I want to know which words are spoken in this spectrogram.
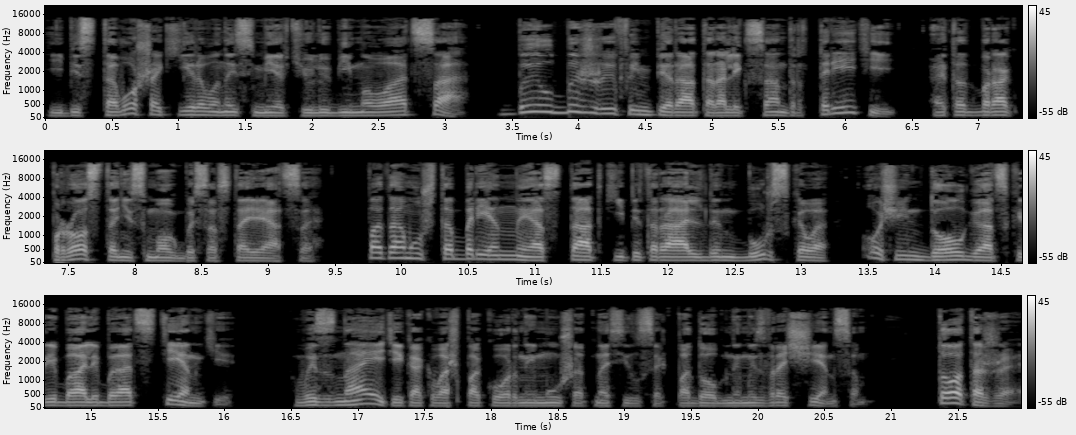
и без того шокированной смертью любимого отца. Был бы жив император Александр III, этот брак просто не смог бы состояться, потому что бренные остатки Петра Альденбургского очень долго отскребали бы от стенки. Вы знаете, как ваш покорный муж относился к подобным извращенцам. То-то же.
